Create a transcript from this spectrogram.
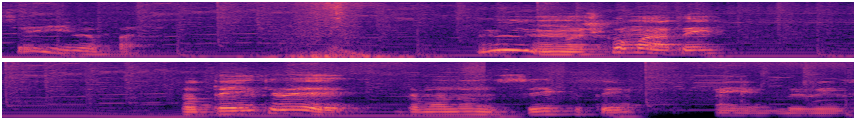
Isso aí, meu pai. Hum, acho que eu mato, hein? Eu tenho que ver. Tá mandando seco, tem. Aí, beleza.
